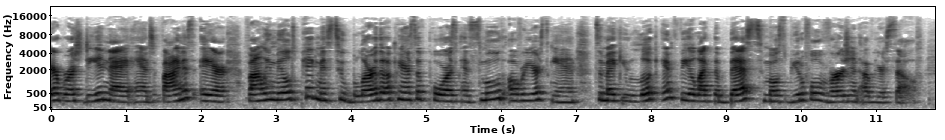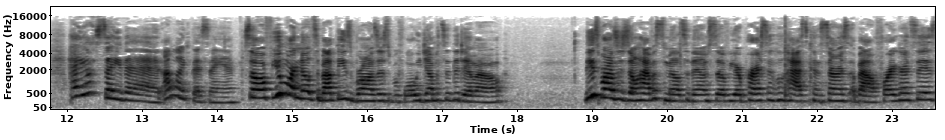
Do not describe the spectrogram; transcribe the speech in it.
airbrush DNA and finest air, finely milled pigments to blur the appearance of pores and smooth over your skin to make you look and feel like the best, most beautiful version of yourself. Hey, I say that. I like that saying. So a few more notes about these bronzers before we jump into the demo. These bronzers don't have a smell to them, so if you're a person who has concerns about fragrances,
